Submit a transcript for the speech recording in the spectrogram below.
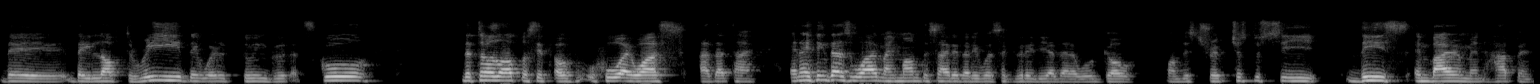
They they loved to read. They were doing good at school. The total opposite of who i was at that time. And i think that's why my mom decided that it was a good idea that i will go on this trip just to see this environment happen.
